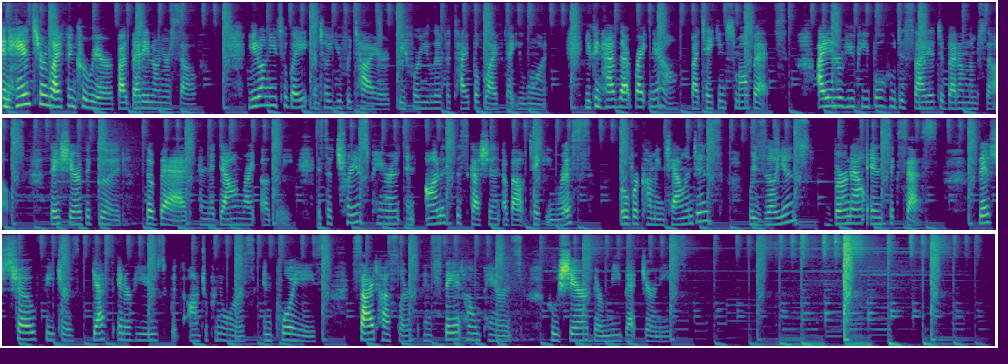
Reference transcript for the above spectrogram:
Enhance your life and career by betting on yourself. You don't need to wait until you've retired before you live the type of life that you want. You can have that right now by taking small bets. I interview people who decided to bet on themselves. They share the good, the bad, and the downright ugly. It's a transparent and honest discussion about taking risks, overcoming challenges, resilience, burnout, and success. This show features guest interviews with entrepreneurs, employees, side hustlers, and stay at home parents who share their Me Bet journeys.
